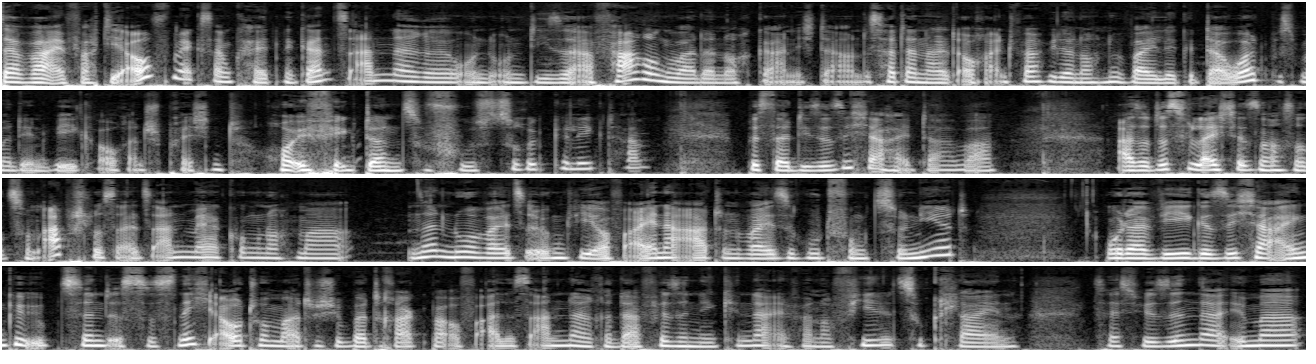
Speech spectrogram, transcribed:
da war einfach die Aufmerksamkeit eine ganz andere und, und diese Erfahrung war dann noch gar nicht da. Und es hat dann halt auch einfach wieder noch eine Weile gedauert, bis wir den Weg auch entsprechend häufig dann zu Fuß zurückgelegt haben, bis da diese Sicherheit da war. Also das vielleicht jetzt noch so zum Abschluss als Anmerkung nochmal, ne, nur weil es irgendwie auf eine Art und Weise gut funktioniert oder Wege sicher eingeübt sind, ist es nicht automatisch übertragbar auf alles andere. Dafür sind die Kinder einfach noch viel zu klein. Das heißt, wir sind da immer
